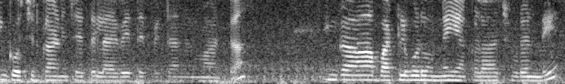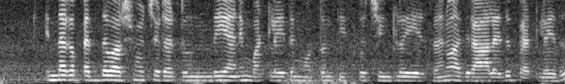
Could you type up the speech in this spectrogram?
ఇంకా వచ్చిన కాడి నుంచి అయితే లైవ్ అయితే పెట్టాను అనమాట ఇంకా బట్టలు కూడా ఉన్నాయి అక్కడ చూడండి. ఇందాక పెద్ద వర్షం వచ్చేటట్టు ఉంది అని బట్టలు అయితే మొత్తం తీసుకొచ్చి ఇంట్లో వేసాను. అది రాలేదు పెట్టలేదు.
